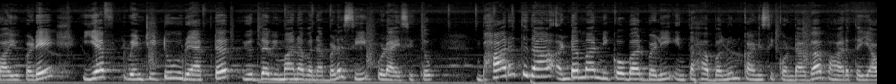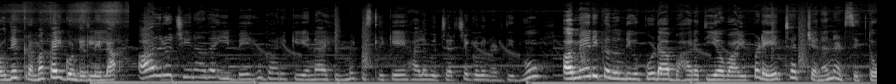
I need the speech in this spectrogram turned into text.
ವಾಯುಪಡೆ ಎಫ್ ಟ್ವೆಂಟಿ ಟೂ ರ್ಯಾಪ್ಟರ್ ಯುದ್ಧ ವಿಮಾನವನ್ನು ಬಳಸಿ ಉಡಾಯಿಸಿತ್ತು. ಭಾರತದ ಅಂಡಮಾನ್ ನಿಕೋಬಾರ್ ಬಳಿ ಇಂತಹ ಬಲೂನ್ ಕಾಣಿಸಿಕೊಂಡಾಗ ಭಾರತ ಯಾವುದೇ ಕ್ರಮ ಕೈಗೊಂಡಿರಲಿಲ್ಲ. ಆದರೂ ಚೀನಾದ ಈ ಬೇಹುಗಾರಿಕೆಯನ್ನ ಹಿಮ್ಮೆಟ್ಟಿಸಲಿಕ್ಕೆ ಹಲವು ಚರ್ಚೆಗಳು ನಡೆದಿದ್ವು. ಅಮೆರಿಕದೊಂದಿಗೂ ಕೂಡ ಭಾರತೀಯ ವಾಯುಪಡೆ ಚರ್ಚೆನ ನಡೆಸಿತ್ತು.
